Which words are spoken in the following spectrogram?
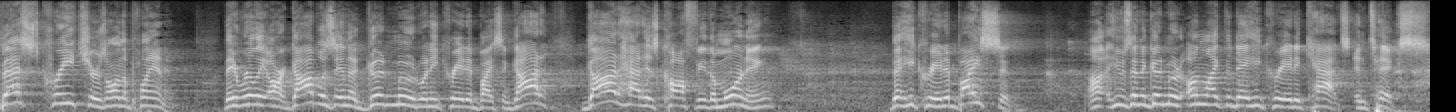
best creatures on the planet. They really are. God was in a good mood when he created bison. God God had his coffee the morning that he created bison. Uh, he was in a good mood, unlike the day he created cats and ticks,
